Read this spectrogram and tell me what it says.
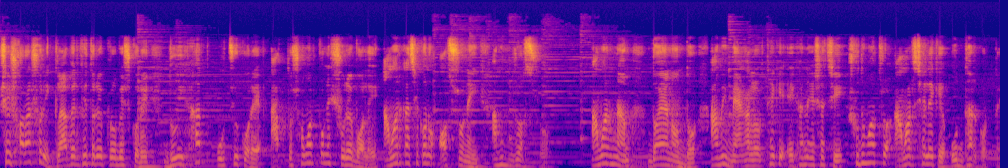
সে সরাসরি ক্লাবের ভিতরে প্রবেশ করে দুই হাত উঁচু করে আত্মসমর্পণের সুরে বলে, আমার কাছে কোনো অস্ত্র নেই, আমি নিরস্ত্র। আমার নাম দয়ানন্দ, আমি ম্যাঙ্গালোর থেকে এখানে এসেছি শুধুমাত্র আমার ছেলেকে উদ্ধার করতে।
